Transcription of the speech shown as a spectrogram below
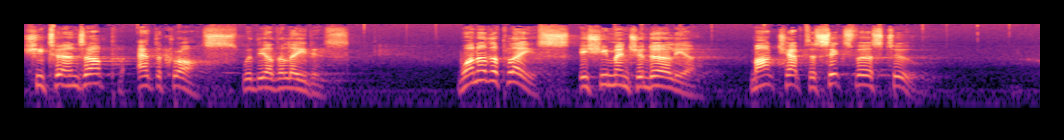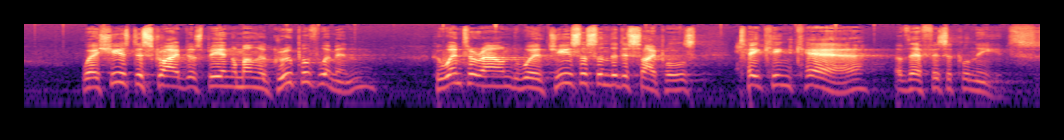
she turns up at the cross with the other ladies. One other place is she mentioned earlier, Mark chapter 6, verse 2, where she is described as being among a group of women who went around with Jesus and the disciples taking care of their physical needs.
